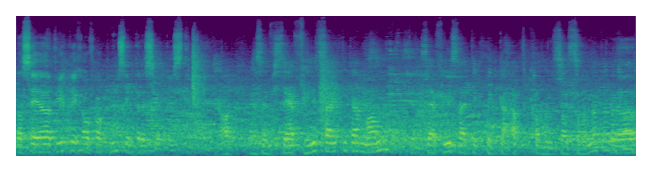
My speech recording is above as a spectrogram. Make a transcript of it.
dass er wirklich auf Kunst interessiert ist. Er ist ein sehr vielseitiger Mann, sehr vielseitig begabt, kann man so sagen. Ja.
